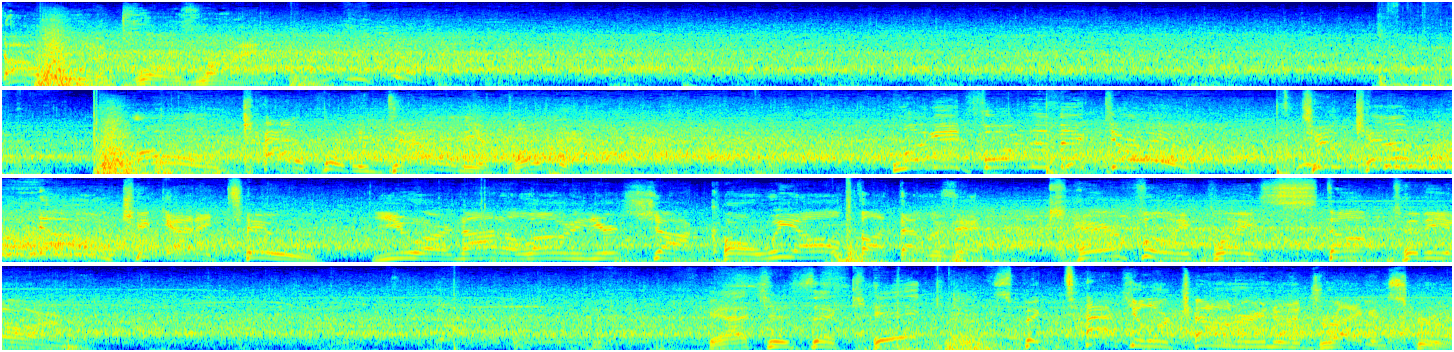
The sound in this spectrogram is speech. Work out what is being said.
Oh, what a clothesline. Opponent. Looking for the victory. Two count. No. Kick out at two. You are not alone in your shock, Cole. We all thought that was it. Carefully placed stomp to the arm. Catches the kick. Spectacular counter into a dragon screw.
